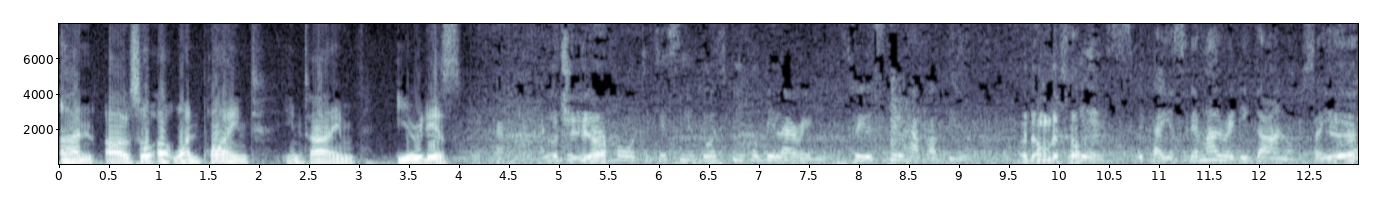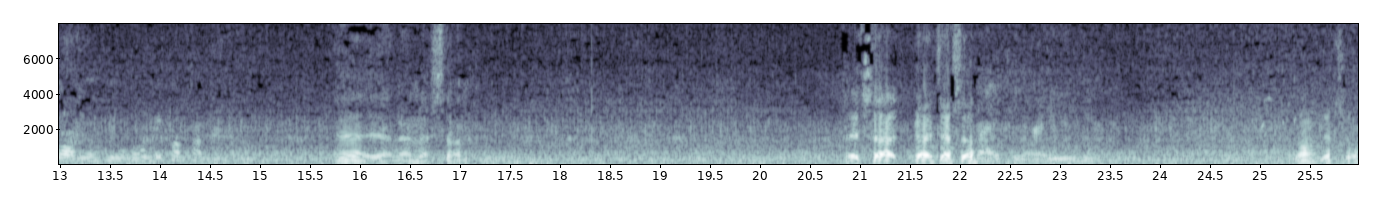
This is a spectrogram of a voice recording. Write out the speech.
And also at one point in time, here it is. And That's the it, thing yeah. about it, you see those people build already, so you still have a view. We down there, so? Yes, because you see them already gone up, so you, Yeah. won't, you, you won't be compromised. Yeah, yeah, I understand. So it's that right there, so? Right here. mhm. Down there, so.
